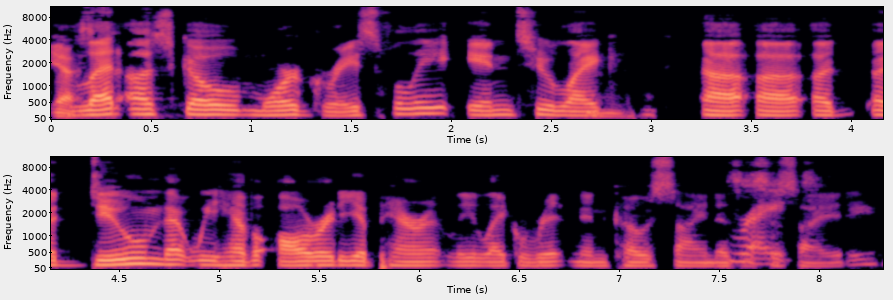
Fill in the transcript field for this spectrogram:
Yes. let us go more gracefully into like Mhm. uh, a, a a doom that we have already apparently like written and co-signed as Right. a society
